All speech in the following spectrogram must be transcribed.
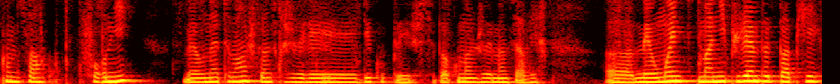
comme ça, fournies. Mais honnêtement, je pense que je vais les découper. Je sais pas comment je vais m'en servir. mais au moins manipuler un peu de papier,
